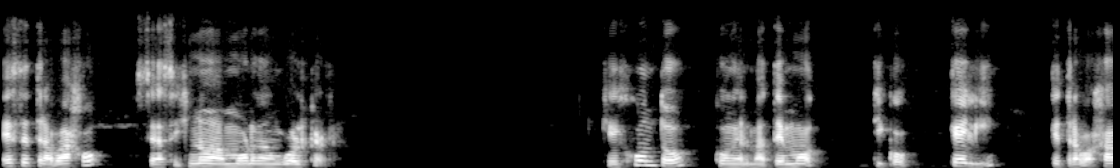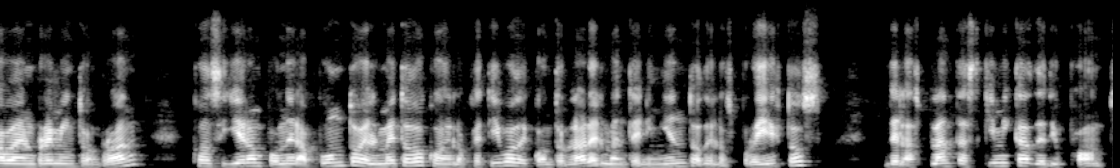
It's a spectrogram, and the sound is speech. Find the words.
Este trabajo se asignó a Morgan Walker, que junto con el matemático Kelly, que trabajaba en Remington Run consiguieron poner a punto el método con el objetivo de controlar el mantenimiento de los proyectos de las plantas químicas de DuPont.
